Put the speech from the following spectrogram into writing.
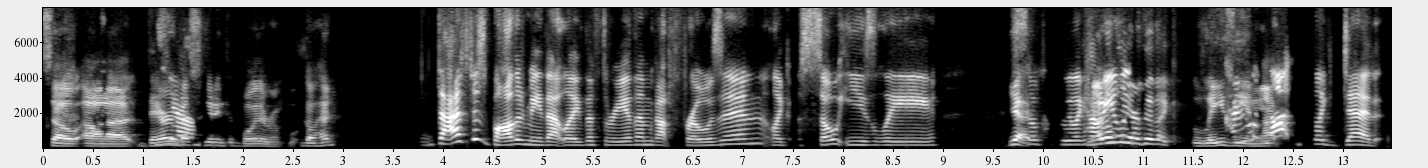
so uh, they're yeah. investigating the boiler room. Go ahead that just bothered me that like the three of them got frozen like so easily. Yeah. So. Like how not you, like, are they like lazy and not... not like dead?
